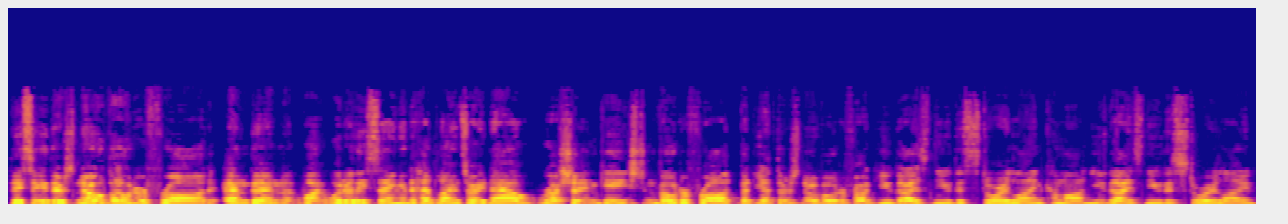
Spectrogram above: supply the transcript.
They say there's no voter fraud, and then what, what are they saying in the headlines right now? Russia engaged in voter fraud, but yet there's no voter fraud. You guys knew this storyline. Come on, you guys knew this storyline.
